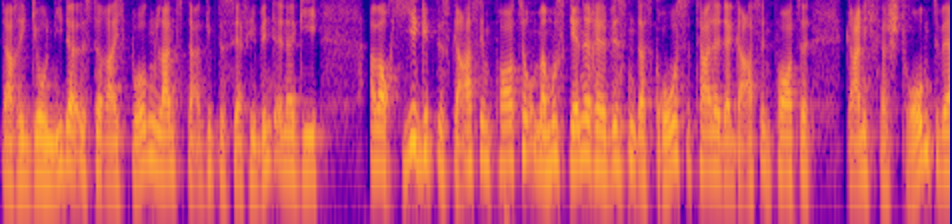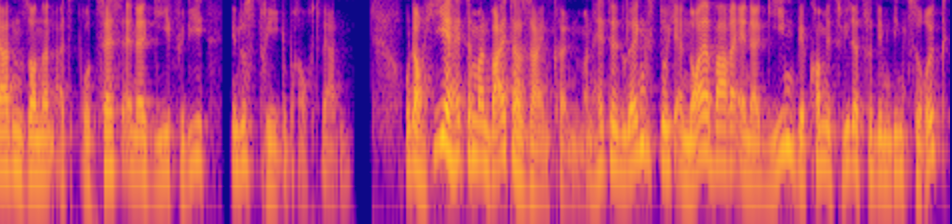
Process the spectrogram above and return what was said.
Da Region Niederösterreich, Burgenland, da gibt es sehr viel Windenergie. Aber auch hier gibt es Gasimporte und man muss generell wissen, dass große Teile der Gasimporte gar nicht verstromt werden, sondern als Prozessenergie für die Industrie gebraucht werden. Und auch hier hätte man weiter sein können. Man hätte längst durch erneuerbare Energien, wir kommen jetzt wieder zu dem Ding zurück,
